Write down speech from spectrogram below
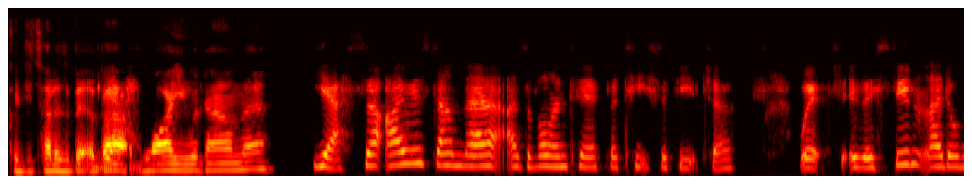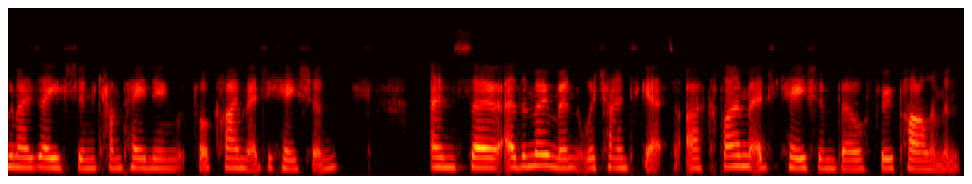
could you tell us a bit about Yes. why you were down there? Yes, so I was down there as a volunteer for Teach the Future, which is a student-led organisation campaigning for climate education. And so at the moment, we're trying to get our climate education bill through Parliament.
